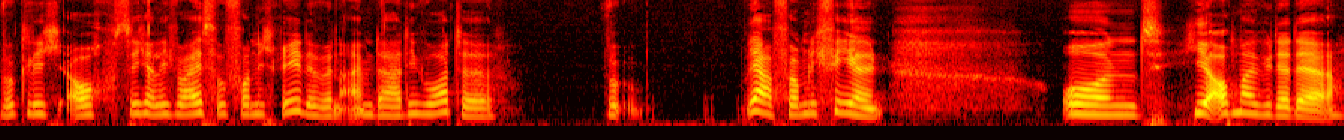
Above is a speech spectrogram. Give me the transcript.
wirklich auch sicherlich weiß, wovon ich rede, wenn einem da die Worte ja förmlich fehlen. Und hier auch mal wieder der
